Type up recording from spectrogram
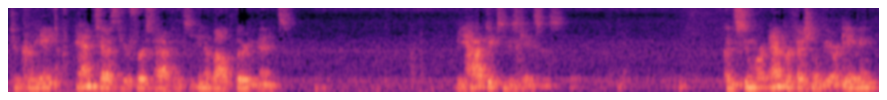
to create and test your first haptics in about 30 minutes. The haptics use cases, consumer and professional VR gaming,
